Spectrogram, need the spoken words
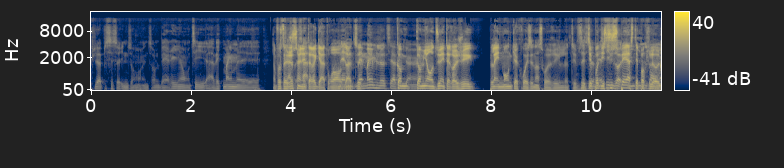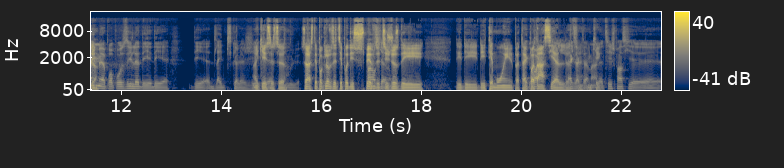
Puis là, puis c'est ça, ils nous ont, ils nous ont libérés, on, avec même... En fait, c'était Ça- juste un interrogatoire. mais même là, avec comme, un- comme ils ont dû interroger plein de monde qui a croisé dans la soirée. Là. Vous C'est n'étiez pas des ils ont- suspects à ils- cette Ils nous époque-là. ont là. même proposé là, des, des, des, de l'aide psychologique. Ok, là, c'est ça. Ça, à cette époque-là, vous n'étiez pas des suspects, vous étiez juste des, des, des, des témoins, peut-être potentiels. là. Exactement. Là, je pense que euh,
